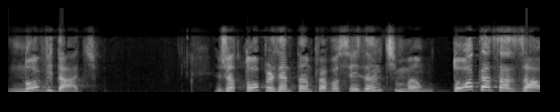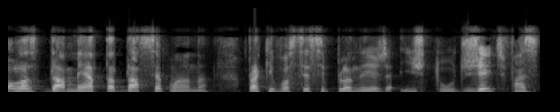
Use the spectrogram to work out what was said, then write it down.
novidade. Eu já estou apresentando para vocês antemão todas as aulas da meta da semana para que você se planeja e estude. Gente, faz,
